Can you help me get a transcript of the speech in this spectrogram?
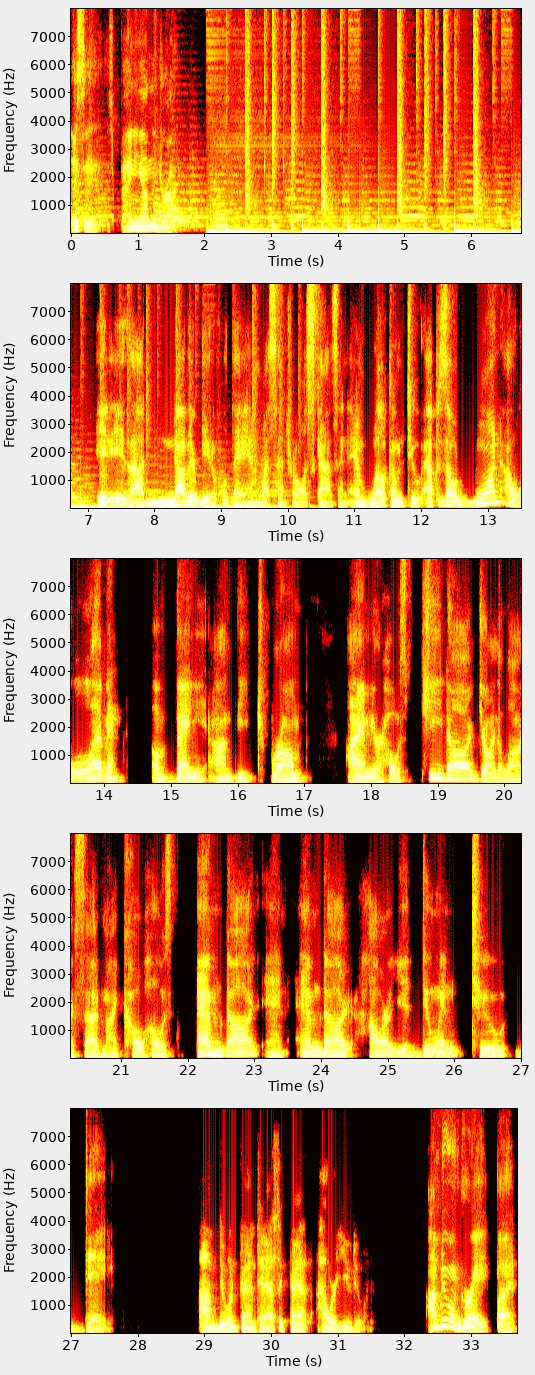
This is Banging on the Drum. It is another beautiful day in West Central Wisconsin, and welcome to episode 111 of Banging on the Drum. I am your host, P Dog, joined alongside my co host, M Dog. And M Dog, how are you doing today? I'm doing fantastic, Pat. How are you doing? I'm doing great, but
